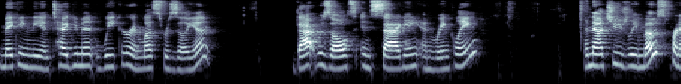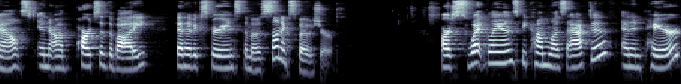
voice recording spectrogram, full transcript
making the integument weaker and less resilient. That results in sagging and wrinkling. And that's usually most pronounced in uh, parts of the body that have experienced the most sun exposure. Our sweat glands become less active and impaired,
